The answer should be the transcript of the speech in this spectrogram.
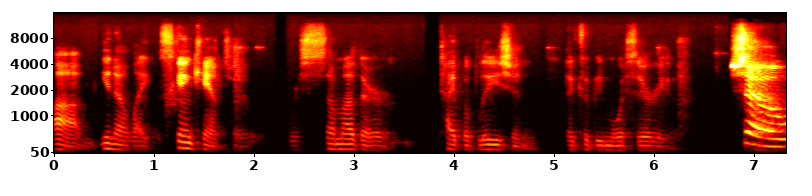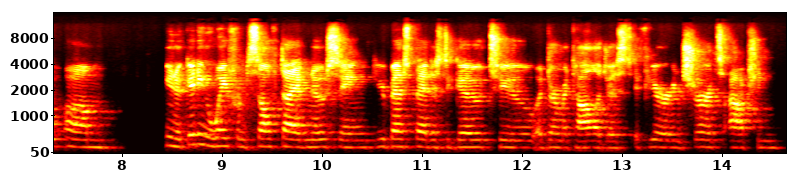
um, you know, like skin cancer or some other type of lesion that could be more serious? So, um, you know, getting away from self diagnosing, your best bet is to go to a dermatologist if your insurance option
